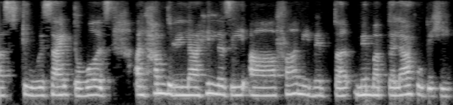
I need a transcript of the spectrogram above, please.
us to recite the words Alhamdulillah Alhamdulillahilladhi afani mimbabtalahu bihi.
